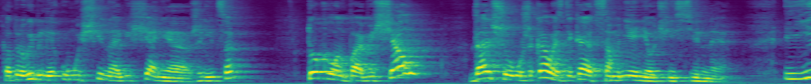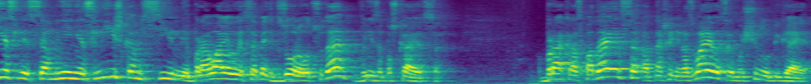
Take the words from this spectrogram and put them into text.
которые выбили у мужчины обещание жениться – только он пообещал, дальше у мужика возникают сомнения очень сильные. И если сомнения слишком сильные, проваливаются опять в зону вот сюда, вниз опускаются, брак распадается, отношения разваливаются, мужчина убегает.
